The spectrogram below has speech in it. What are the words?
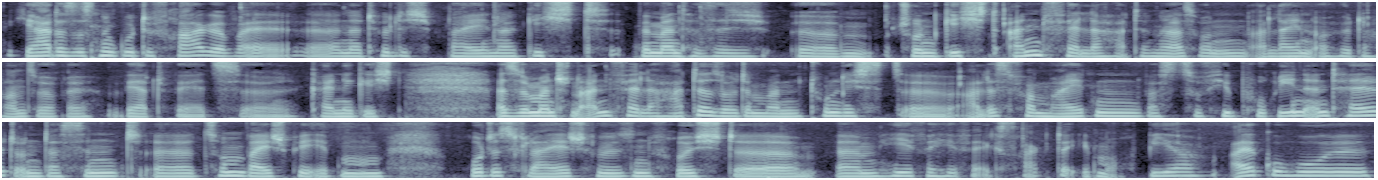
Ja, das ist eine gute Frage, weil äh, natürlich bei einer Gicht, wenn man tatsächlich ähm, schon Gichtanfälle hatte, ne, also ein allein erhöhter Harnsäurewert wäre jetzt äh, keine Gicht. Also wenn man schon Anfälle hatte, sollte man tunlichst äh, alles vermeiden, was zu viel Purin enthält. Und das sind äh, zum Beispiel eben rotes Fleisch, Hülsenfrüchte, ähm, Hefe, Hefeextrakte, eben auch Bier, Alkohol,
